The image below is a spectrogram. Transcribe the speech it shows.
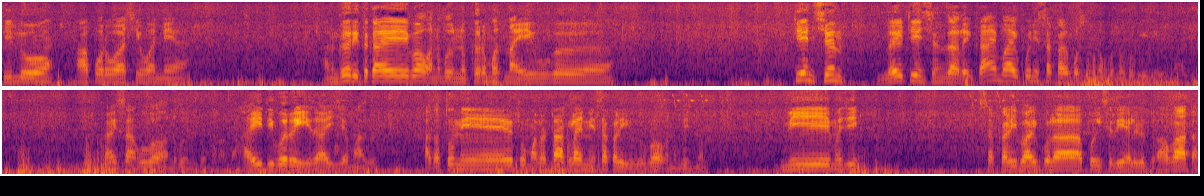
पिलो अपरवा शिवण्या. आणि घरी तर काय भावानं बोलणं करमत नाही उग. टेन्शन लय टेन्शन झालंय. काय बायकोनी सकाळपासून नको नको गेली माझी काय सांगू भावानं बहीण तुम्हाला? आता हाय ती बरं आहे जायच्या मागं. आता तुम्ही तुम्हाला टाकलाय मी सकाळी गेलो भावानं बहीण मी म्हणजे सकाळी बायकोला पैसे द्यायला गेलो हो का आता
